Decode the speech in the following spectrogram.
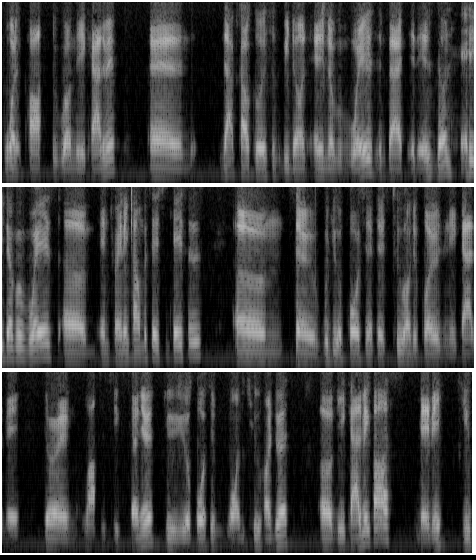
what it costs to run the academy. And that calculation can be done any number of ways. In fact, it is done any number of ways um, in training compensation cases. Um, so, would you apportion if there's 200 players in the academy during Loftus Cheek's tenure? Do you apportion one two hundredth of the academy costs? Maybe. Do you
